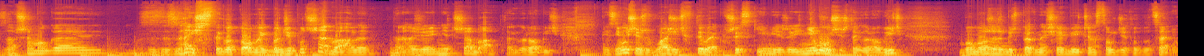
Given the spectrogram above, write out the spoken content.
zawsze mogę zejść z tego jak będzie potrzeba, ale na razie nie trzeba tego robić. Więc nie musisz włazić w tyłek wszystkim, jeżeli nie musisz tego robić, bo możesz być pewny siebie i często ludzie to docenią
